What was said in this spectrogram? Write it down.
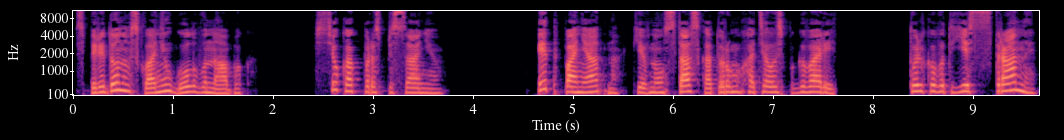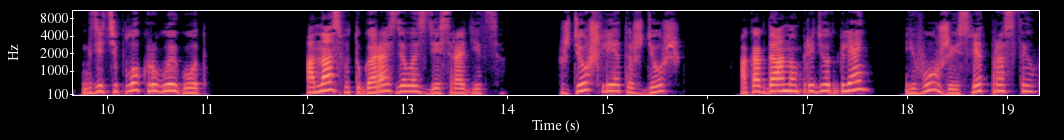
Спиридонов склонил голову на бок. «Все как по расписанию». «Это понятно», — кивнул Стас, которому хотелось поговорить. «Только вот есть страны, где тепло круглый год. А нас вот угораздило здесь родиться. Ждешь лето, ждешь. А когда оно придет, глянь, его уже и след простыл.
